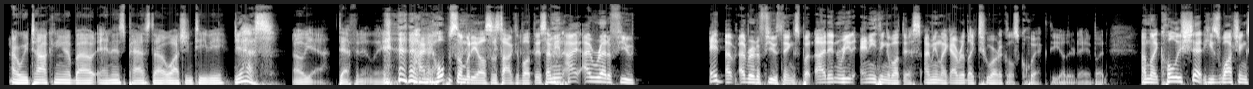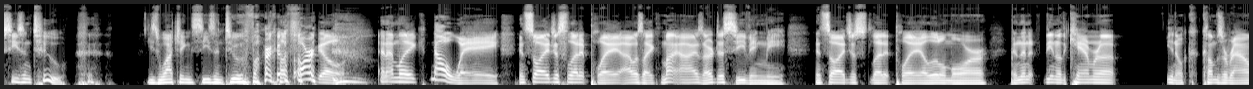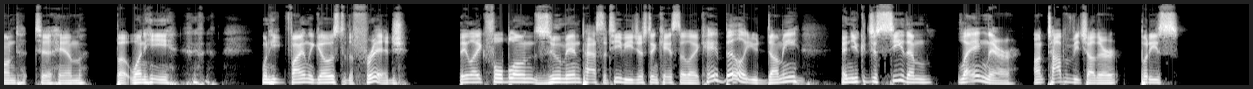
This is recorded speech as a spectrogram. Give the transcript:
Are we talking about Ennis passed out watching TV? Yes. Oh yeah, definitely. I hope somebody else has talked about this. I mean, I, I read a few. It- I, I read a few things, but I didn't read anything about this. I mean, like I read like two articles quick the other day, but I'm like, holy shit, he's watching season two He's watching season two of Fargo. of Fargo, and I'm like, no way. And so I just let it play. I was like, my eyes are deceiving me, and so I just let it play a little more, and then it, you know the camera, you know, c- comes around to him, but when he when he finally goes to the fridge they like full blown zoom in past the TV just in case they're like, "Hey, Bill, you dummy," mm. and you could just see them laying there on top of each other. But he's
